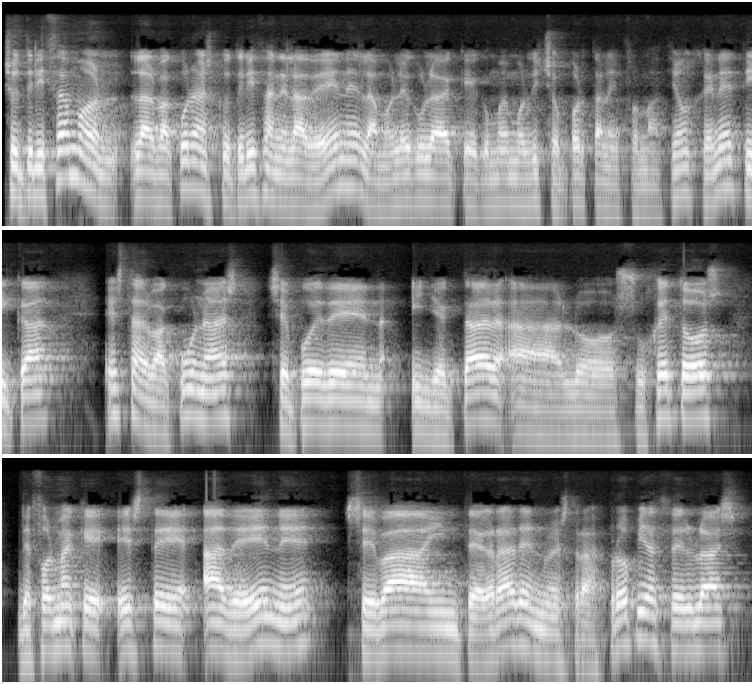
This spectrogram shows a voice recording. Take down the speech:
Si utilizamos las vacunas que utilizan el ADN, la molécula que, como hemos dicho, porta la información genética, estas vacunas se pueden inyectar a los sujetos de forma que este ADN se va a integrar en nuestras propias células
